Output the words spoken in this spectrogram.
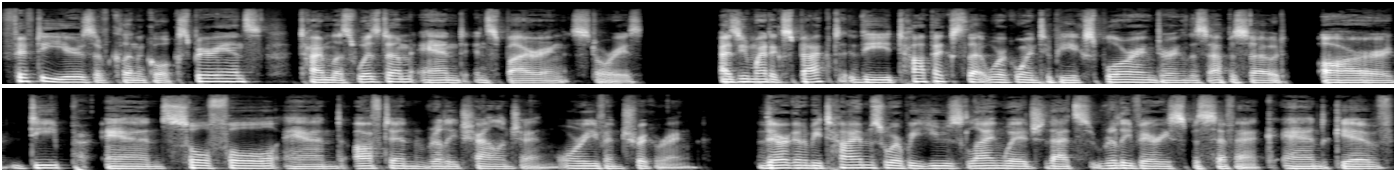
50 years of clinical experience, timeless wisdom, and inspiring stories. As you might expect, the topics that we're going to be exploring during this episode are deep and soulful and often really challenging or even triggering. There are going to be times where we use language that's really very specific and give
